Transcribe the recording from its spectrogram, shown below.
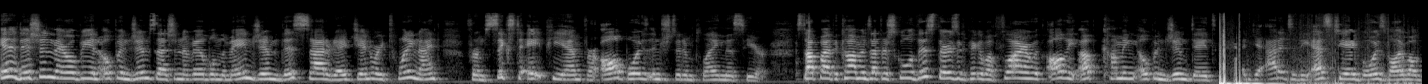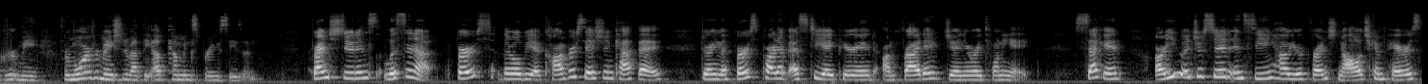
In addition, there will be an open gym session available in the main gym this Saturday, January 29th from 6 to 8 p.m. for all boys interested in playing this year. Stop by the Commons after school this Thursday to pick up a flyer with all the upcoming open gym dates and get added to the STA Boys Volleyball GroupMe for more information about the upcoming spring season. French students, listen up. First, there will be a conversation cafe during the first part of STA period on Friday, January 28th. Second, are you interested in seeing how your French knowledge compares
